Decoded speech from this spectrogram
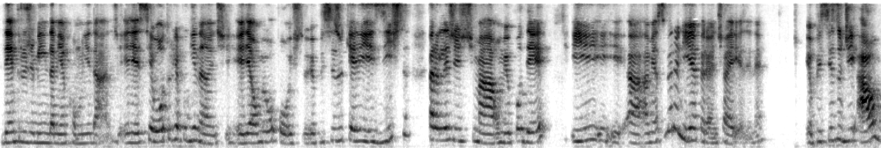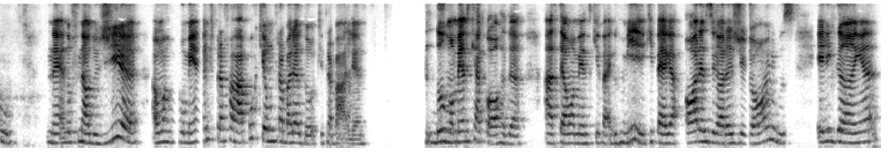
dentro de mim da minha comunidade. Ele é esse outro repugnante, ele é o meu oposto. Eu preciso que ele exista para legitimar o meu poder e a, a minha soberania perante a ele, né? Eu preciso de algo, né, no final do dia, um argumento para falar por que um trabalhador que trabalha do momento que acorda até o momento que vai dormir, que pega horas e horas de ônibus, ele ganha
